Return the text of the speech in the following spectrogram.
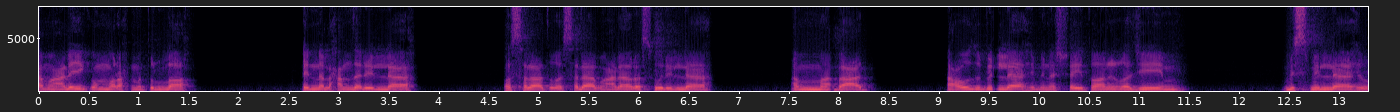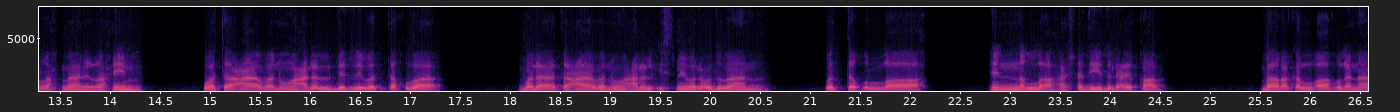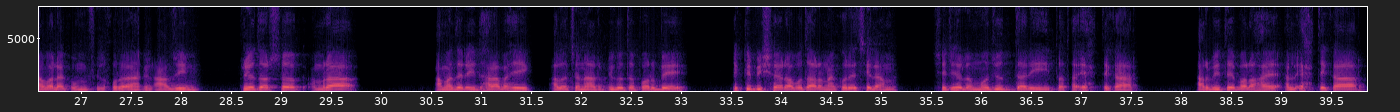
السلام عليكم ورحمة الله إن الحمد لله والصلاة والسلام على رسول الله أما بعد أعوذ بالله من الشيطان الرجيم بسم الله الرحمن الرحيم وتعاونوا على البر والتقوى ولا تعاونوا على الإثم والعدوان واتقوا الله إن الله شديد العقاب بارك الله لنا ولكم في القرآن العظيم প্রিয় দর্শক আমরা আমাদের এই ধারাবাহিক আলোচনার বিগত পর্বে একটি বিষয়ের অবতারণা করেছিলাম, সেটি হলো মজুদদারি তথা এহতেকার। আরবিতে বলা হয় আল এহতেকার,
